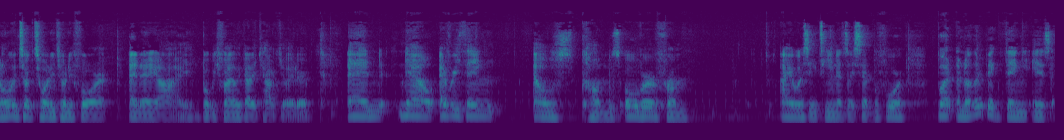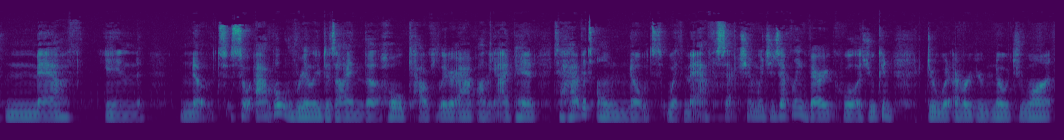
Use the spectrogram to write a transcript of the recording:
only took 2024 and AI, but we finally got a calculator. And now everything else comes over from iOS 18, as I said before. But another big thing is math in notes. So Apple really designed the whole calculator app on the iPad to have its own notes with math section, which is definitely very cool as you can do whatever your notes you want.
